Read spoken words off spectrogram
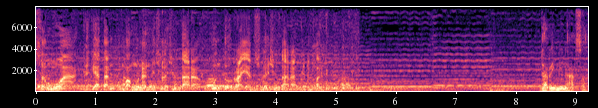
semua kegiatan pembangunan di Sulawesi Utara untuk rakyat Sulawesi Utara ke depan. Dari Minahasa,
